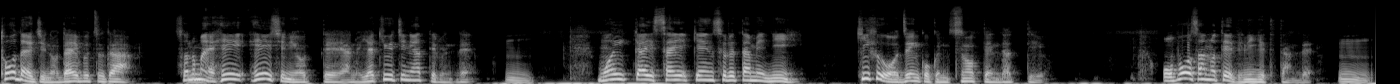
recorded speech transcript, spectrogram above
東大寺の大仏が、その前、兵兵士によって、あの、焼き討ちにあってるんで、うん。もう一回再建するために、寄付を全国に募ってんだっていう、お坊さんの手で逃げてたんで、うん。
